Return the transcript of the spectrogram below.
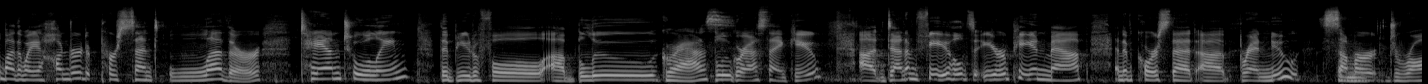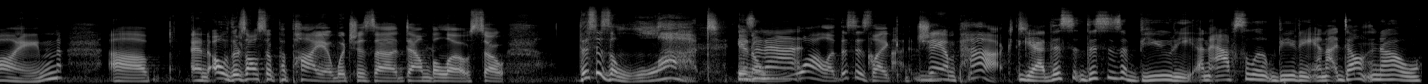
all, by the way, 100% leather, tan tooling, the beautiful uh, blue... Grass. Bluegrass, thank you. Uh, denim Fields, European map, and of course that uh, brand new summer drawing. Uh, and oh, there's also papaya, which is uh, down below. So this is a lot Isn't in a that, wallet. This is like uh, jam-packed. Yeah, this this is a beauty, an absolute beauty. And I don't know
